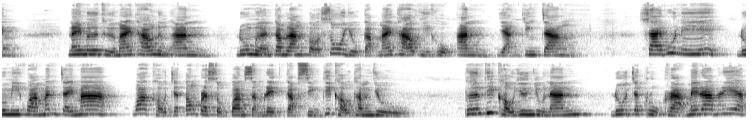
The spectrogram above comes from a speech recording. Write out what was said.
ง ในมือถือไม้เท้าหนึ่งอัน ดูเหมือนกำลังต่อสู้อยู่กับไม้เท้าอีกหกอันอย่างจริงจัง ชายผู้นี้ดูมีความมั่นใจมากว่าเขาจะต้องประสบความสำเร็จกับสิ่งที่เขาทำอยู่ พื้นที่เขายืนอยู่นั้น ดูจะขรุขระไม่ราบเรียบ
